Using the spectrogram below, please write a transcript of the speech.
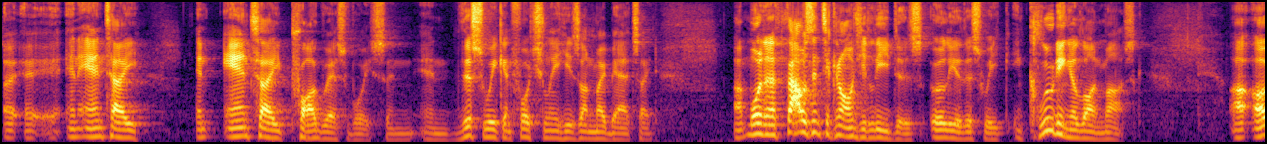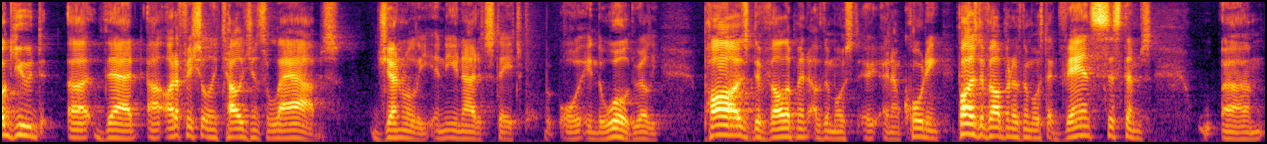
an anti an anti-progress voice. And, and this week, unfortunately, he's on my bad side. Uh, more than a thousand technology leaders earlier this week, including Elon Musk, uh, argued uh, that uh, artificial intelligence labs generally in the United States or in the world really pause development of the most, and I'm quoting, pause development of the most advanced systems. Um,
